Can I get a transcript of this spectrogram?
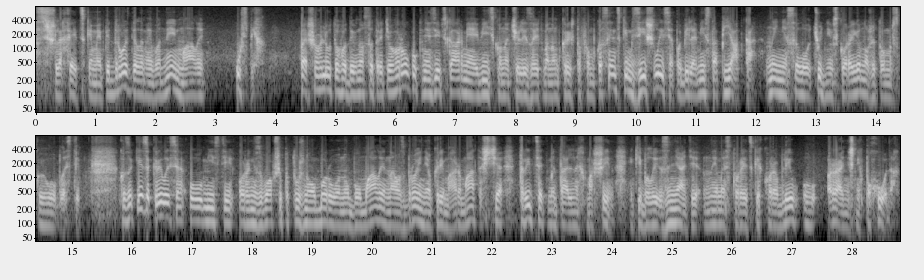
з шляхетськими підрозділами вони мали успіх. 1 лютого 93-го року князівська армія і військо на чолі з гетьманом Криштофом Косинським зійшлися побіля міста П'ятка, нині село Чуднівського району Житомирської області. Козаки закрилися у місті, організувавши потужну оборону, бо мали на озброєнні, окрім гармат, ще 30 метальних машин, які були зняті ними з турецьких кораблів у ранішніх походах.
